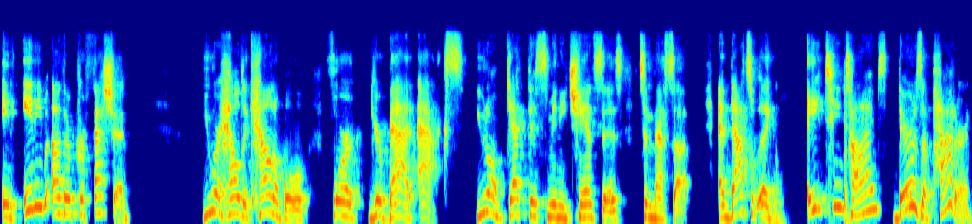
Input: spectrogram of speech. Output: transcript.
in any other profession, you are held accountable for your bad acts. You don't get this many chances to mess up. And that's like mm. 18 times, there is a pattern.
